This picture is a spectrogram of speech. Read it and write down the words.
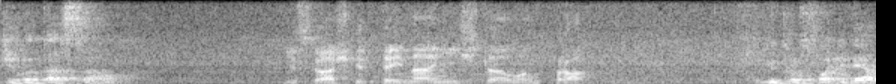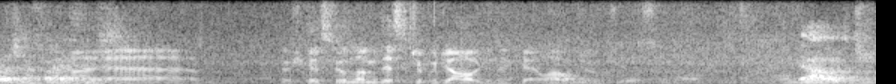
de rotação. Isso eu acho que tem na Insta One Pro. O microfone dela já faz Ah, isso? é... Eu esqueci o nome desse tipo de áudio, né? Que é um áudio. É áudio?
